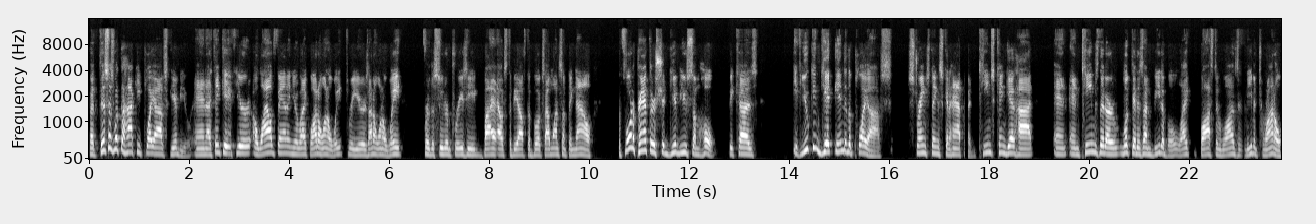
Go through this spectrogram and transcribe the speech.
But this is what the hockey playoffs give you. And I think if you're a wild fan and you're like, well, I don't want to wait three years, I don't want to wait for the Suter and Parise buyouts to be off the books. I want something now. The Florida Panthers should give you some hope because if you can get into the playoffs, strange things can happen. Teams can get hot, and and teams that are looked at as unbeatable, like Boston was, and even Toronto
